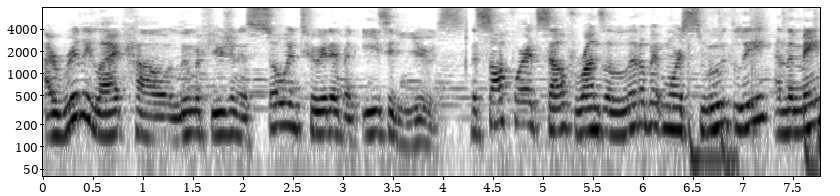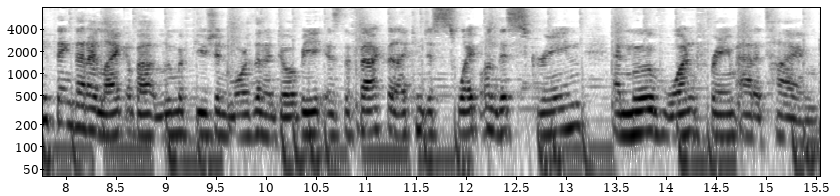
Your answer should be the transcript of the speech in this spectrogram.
I really like how LumaFusion is so intuitive and easy to use. The software itself runs a little bit more smoothly, and the main thing that I like about LumaFusion more than Adobe is the fact that I can just swipe on this screen and move one frame at a time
